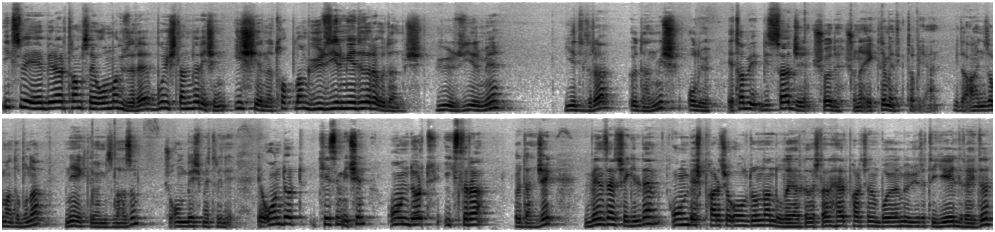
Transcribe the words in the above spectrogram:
X ve Y birer tam sayı olmak üzere bu işlemler için iş yerine toplam 127 lira ödenmiş. 127 lira ödenmiş oluyor. E tabi biz sadece şöyle şuna eklemedik tabi yani. Bir de aynı zamanda buna ne eklememiz lazım? Şu 15 metreli. E 14 kesim için 14 x lira ödenecek. Benzer şekilde 15 parça olduğundan dolayı arkadaşlar her parçanın boyama ücreti y liraydı.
